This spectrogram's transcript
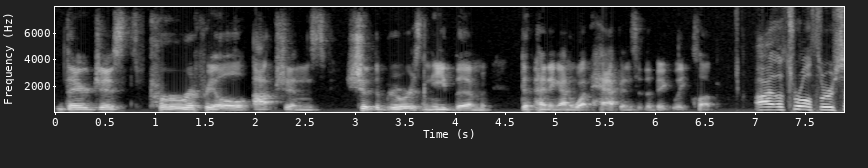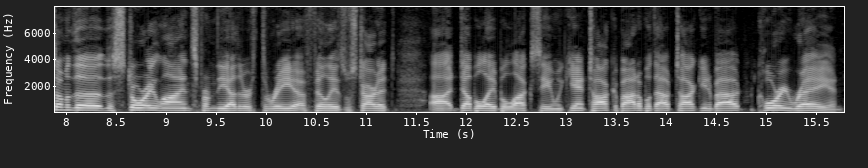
they're just peripheral options should the Brewers need them, depending on what happens at the big league club. All right, let's roll through some of the, the storylines from the other three affiliates. We'll start at uh, Double A Biloxi, and we can't talk about them without talking about Corey Ray. And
